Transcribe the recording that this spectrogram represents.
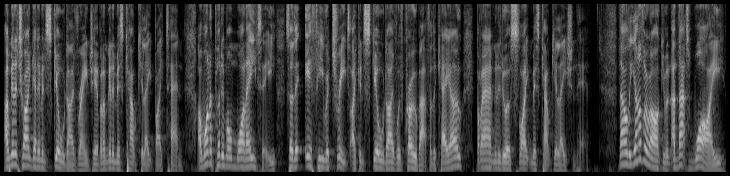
I'm going to try and get him in skill dive range here, but I'm going to miscalculate by 10. I want to put him on 180 so that if he retreats, I can skill dive with Crobat for the KO, but I am going to do a slight miscalculation here. Now, the other argument, and that's why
